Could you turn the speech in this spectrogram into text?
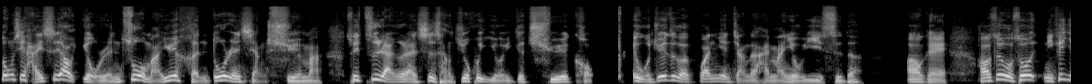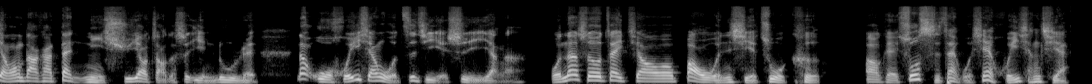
东西还是要有人做嘛，因为很多人想学嘛，所以自然而然市场就会有一个缺口。哎，我觉得这个观念讲的还蛮有意思的。OK，好，所以我说你可以仰望大咖，但你需要找的是引路人。那我回想我自己也是一样啊，我那时候在教报文写作课。OK，说实在，我现在回想起来，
